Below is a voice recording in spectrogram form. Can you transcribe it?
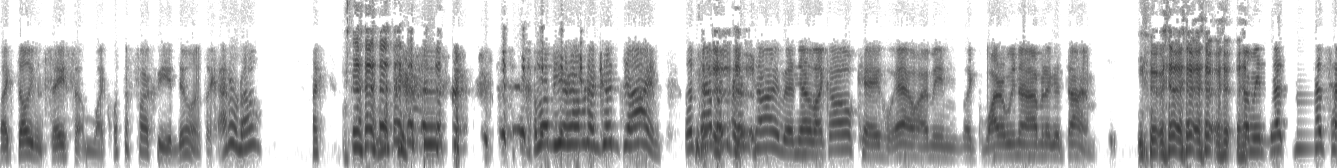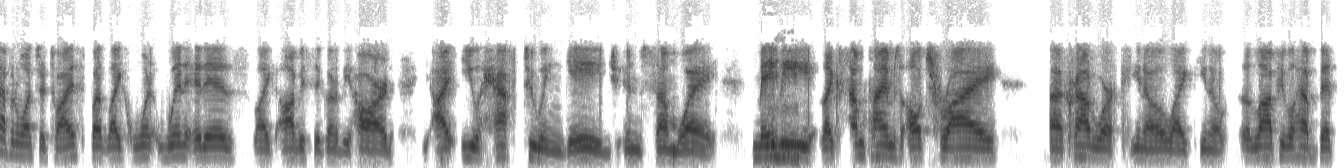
like they'll even say something like, "What the fuck are you doing?" It's like I don't know. I'm up here having a good time. Let's have a good time. And they're like, "Oh, okay. Well, I mean, like, why are we not having a good time?" I mean, that that's happened once or twice, but like when when it is like obviously going to be hard, I you have to engage in some way. Maybe like sometimes I'll try uh, crowd work. You know, like you know, a lot of people have bits,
